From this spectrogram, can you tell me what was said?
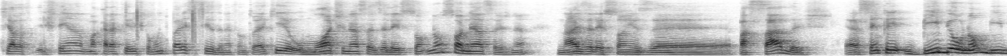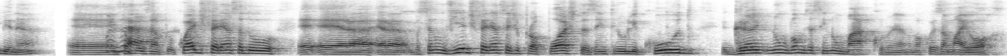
que ela, eles têm uma característica muito parecida, né? Tanto é que o mote nessas eleições, não só nessas, né? Nas eleições é, passadas, era sempre Bibi ou não Bibi, né? É, então, é. por exemplo, qual é a diferença do. É, era, era, você não via diferenças de propostas entre o Likud, grande, não vamos dizer assim, no macro, né? numa coisa maior.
